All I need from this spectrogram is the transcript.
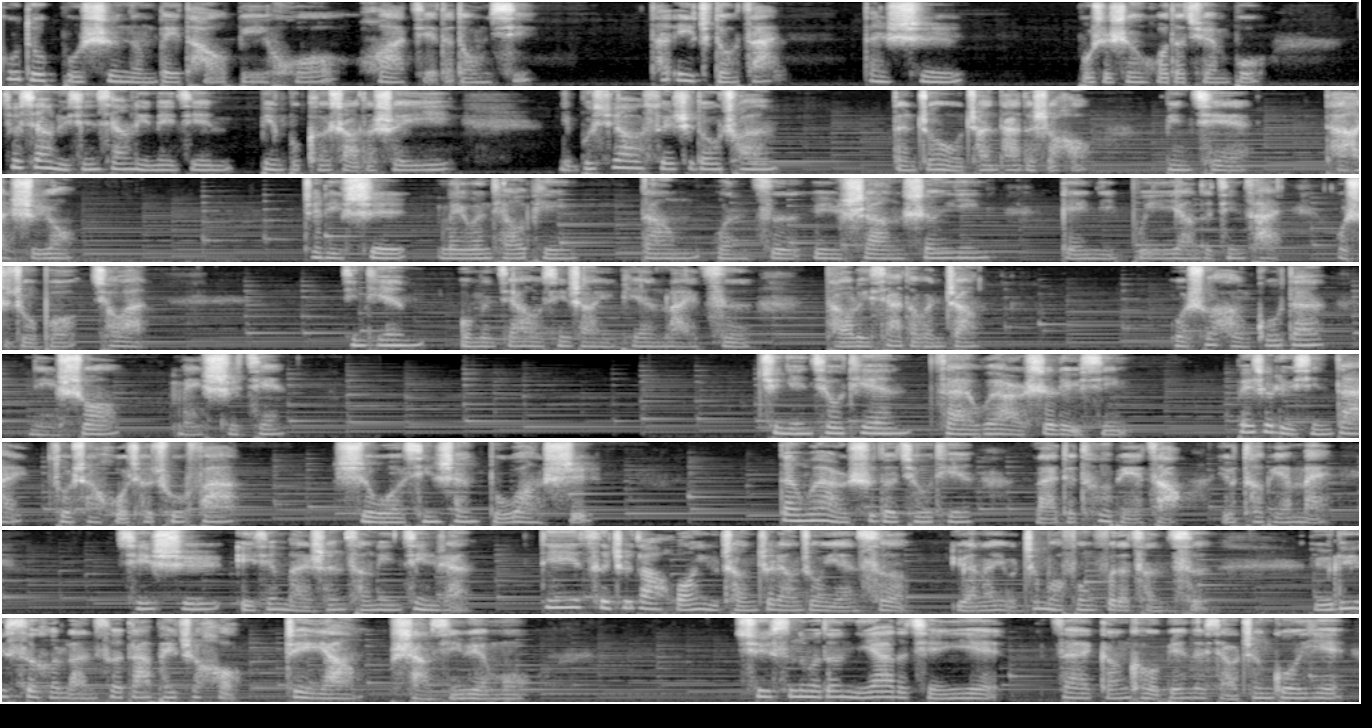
孤独不是能被逃避或化解的东西，它一直都在，但是不是生活的全部。就像旅行箱里那件必不可少的睡衣，你不需要随时都穿，但终有穿它的时候，并且它很实用。这里是美文调频，当文字遇上声音，给你不一样的精彩。我是主播秋晚。今天我们将要欣赏一篇来自陶立夏的文章。我说很孤单，你说没时间。去年秋天在威尔士旅行，背着旅行袋坐上火车出发，是我青山独往时。但威尔士的秋天来得特别早，又特别美。其实已经满山层林尽染。第一次知道黄与橙这两种颜色原来有这么丰富的层次，与绿色和蓝色搭配之后，这样赏心悦目。去斯诺登尼亚的前夜，在港口边的小镇过夜，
